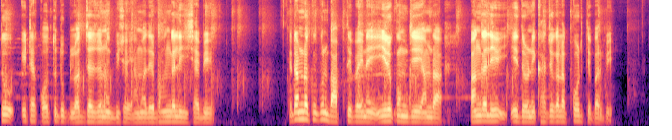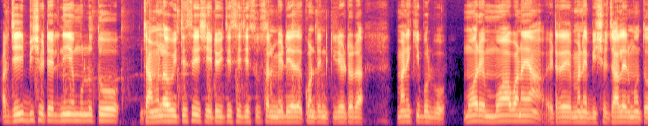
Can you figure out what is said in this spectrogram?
তো এটা কতটুকু লজ্জাজনক বিষয় আমাদের বাঙালি হিসাবে এটা আমরা কখনো ভাবতে পারি না এরকম যে আমরা বাঙালি এই ধরনের কার্যকলাপ করতে পারবে। আর যেই বিষয়টা নিয়ে মূলত ঝামেলা হইতেছে, সেটা হইতেছে যে সোশ্যাল মিডিয়া কন্টেন্ট ক্রিয়েটররা মানে কি বলব, মরে মোয়া বানায়া এটারে মানে বিশ্ব জালের মতো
